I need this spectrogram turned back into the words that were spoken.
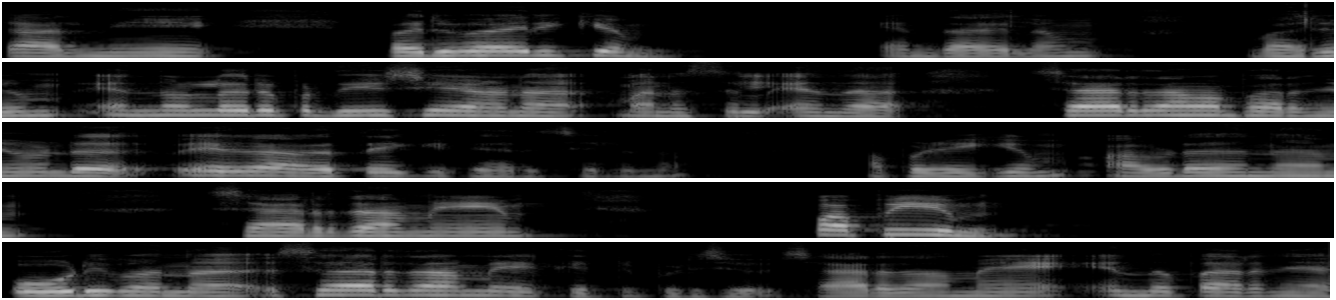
ശാലിനി വരുമായിരിക്കും എന്തായാലും വരും എന്നുള്ളൊരു പ്രതീക്ഷയാണ് മനസ്സിൽ എന്ന് ശാരദാമ്മ പറഞ്ഞുകൊണ്ട് വേഗം അകത്തേക്ക് കയറി ചെല്ലുന്നു. അപ്പോഴേക്കും അവിടെ നിന്ന് ശാരദാമ്മയും പപ്പിയും ഓടി വന്ന് ശാരദാമ്മയെ കെട്ടിപ്പിടിച്ചു. ശാരദാമ്മയെ എന്ന് പറഞ്ഞ്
